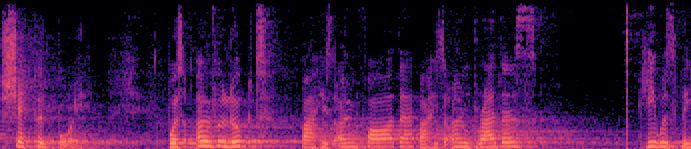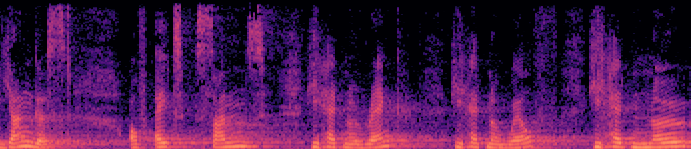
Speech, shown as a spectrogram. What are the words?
shepherd boy was overlooked by his own father, by his own brothers. He was the youngest of eight sons. He had no rank, he had no wealth, he had no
